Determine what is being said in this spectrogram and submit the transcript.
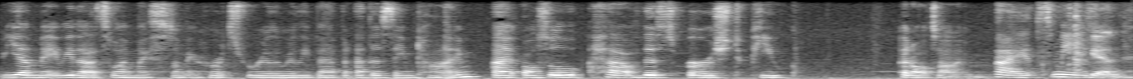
yeah, maybe that's why my stomach hurts really, really bad. But at the same time, I also have this urge to puke at all time. Hi, it's me again.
